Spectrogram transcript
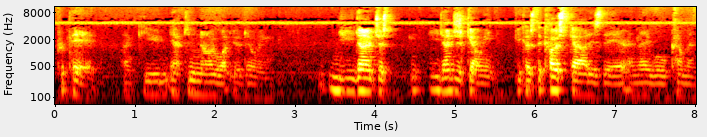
prepared. Like you have to know what you're doing. You don't just you don't just go in because the Coast Guard is there and they will come and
